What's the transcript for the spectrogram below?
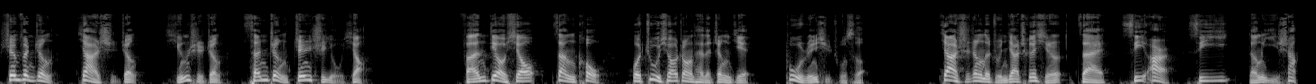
身份证、驾驶证、行驶证三证真实有效。凡吊销、暂扣或注销状态的证件不允许注册。驾驶证的准驾车型在 C 二、C 一等以上。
